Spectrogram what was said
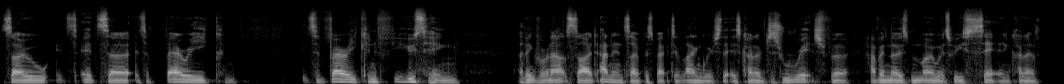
So it's it's a it's a very conf- it's a very confusing. I think from an outside and inside perspective, language that is kind of just rich for having those moments where you sit and kind of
